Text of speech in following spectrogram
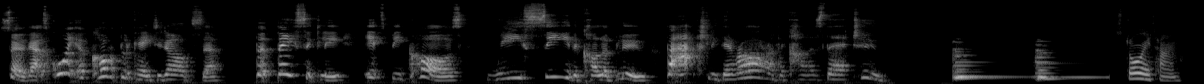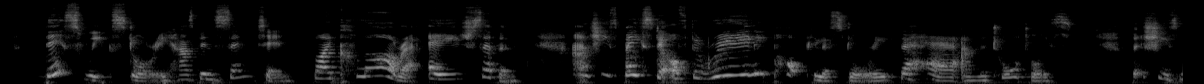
So that's quite a complicated answer, but basically it's because we see the colour blue, but actually there are other colours there too. Story time. This week's story has been sent in by Clara, age seven, and she's based it off the really popular story The Hare and the Tortoise. But she's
